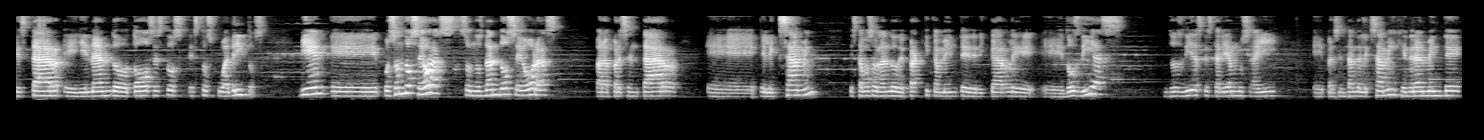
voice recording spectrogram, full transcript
que estar eh, llenando todos estos, estos cuadritos. Bien, eh, pues son 12 horas, nos dan 12 horas para presentar eh, el examen. Estamos hablando de prácticamente dedicarle dos días, dos días que estaríamos ahí presentando el examen. Generalmente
